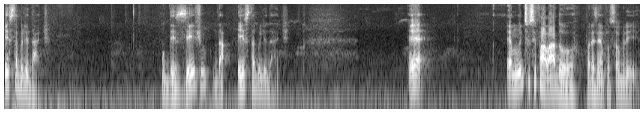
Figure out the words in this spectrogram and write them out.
estabilidade. O desejo da estabilidade. É, é muito se falado, por exemplo, sobre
